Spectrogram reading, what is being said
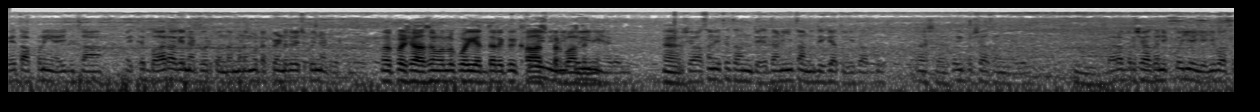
ਇਹ ਤਾਂ ਆਪਣੀ ਆਈ ਜਿੱਦਾਂ ਇੱਥੇ ਬਾਹਰ ਆ ਕੇ ਨੈਟਵਰਕ ਹੁੰਦਾ ਮਾੜਾ ਮੋਟਾ ਪਿੰਡ ਦੇ ਵਿੱਚ ਕੋਈ ਨੈਟਵਰਕ ਨਹੀਂ ਔਰ ਪ੍ਰਸ਼ਾਸਨ ਵੱਲੋਂ ਕੋਈ ਇੱਧਰ ਕੋਈ ਖਾਸ ਕੋਈ ਪ੍ਰਬੰਧ ਕੋਈ ਨਹੀਂ ਹੈਗਾ ਜੀ। ਹਾਂ। ਪ੍ਰਸ਼ਾਸਨ ਇੱਥੇ ਤੁਹਾਨੂੰ ਦਿਖਦਾ ਨਹੀਂ ਤੁਹਾਨੂੰ ਦਿਖਿਆ ਤੁਸੀਂ ਦੱਸ ਦਿਓ। ਅੱਛਾ। ਕੋਈ ਪ੍ਰਸ਼ਾਸਨ ਨਹੀਂ ਹੈਗਾ ਜੀ। ਸਾਰਾ ਪ੍ਰਸ਼ਾਸਨ ਇੱਕੋ ਹੀ ਹੈ ਜੀ ਬਸ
